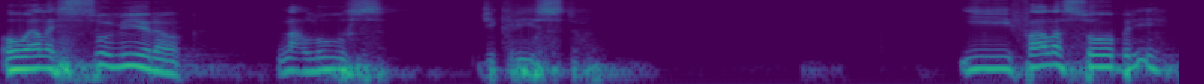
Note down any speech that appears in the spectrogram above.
Ou elas sumiram na luz de Cristo? E fala sobre.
